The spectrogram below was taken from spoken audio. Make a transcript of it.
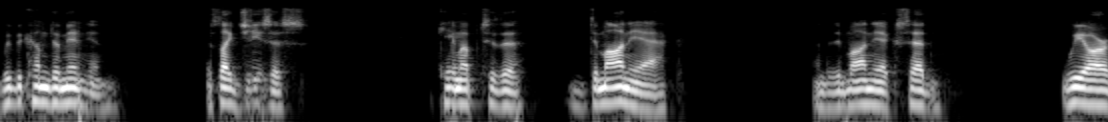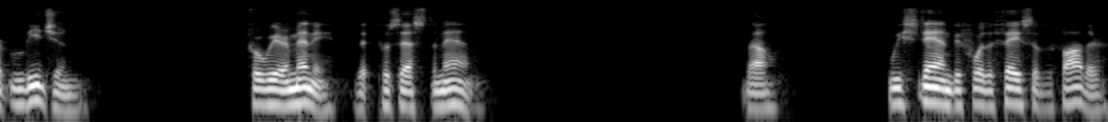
We become dominion. It's like Jesus came up to the demoniac, and the demoniac said, We are legion, for we are many that possess the man. Well, we stand before the face of the Father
